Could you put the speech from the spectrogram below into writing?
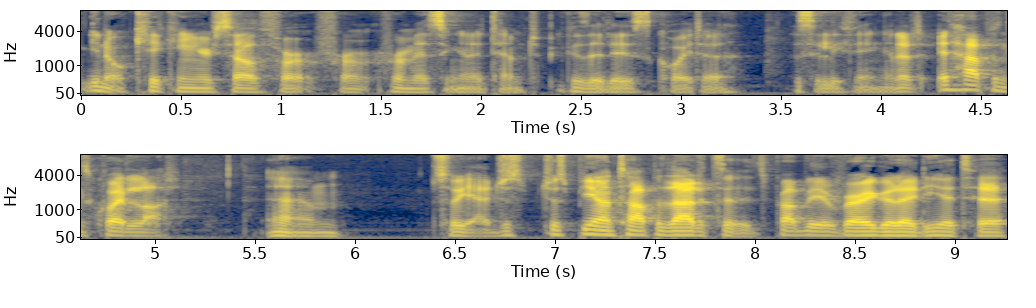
you know kicking yourself for, for, for missing an attempt because it is quite a, a silly thing and it, it happens quite a lot um, so yeah just just be on top of that it's, a, it's probably a very good idea to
